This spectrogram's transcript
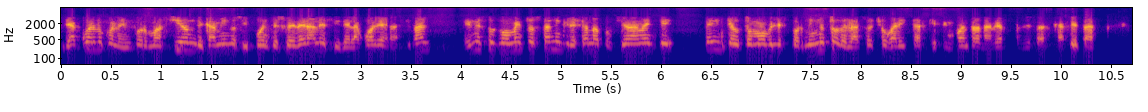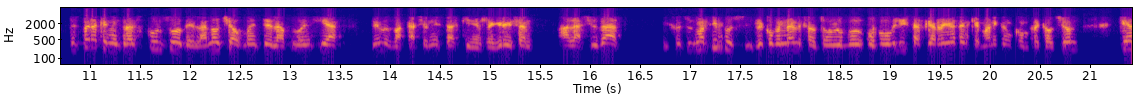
De acuerdo con la información de Caminos y Puentes Federales y de la Guardia Nacional, en estos momentos están ingresando aproximadamente 20 automóviles por minuto de las ocho garitas que se encuentran abiertas de estas casetas. Se espera que en el transcurso de la noche aumente la afluencia de los vacacionistas quienes regresan a la ciudad. Y Jesús Martín, pues recomendarles a los automovilistas que regresen, que manejen con precaución, que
